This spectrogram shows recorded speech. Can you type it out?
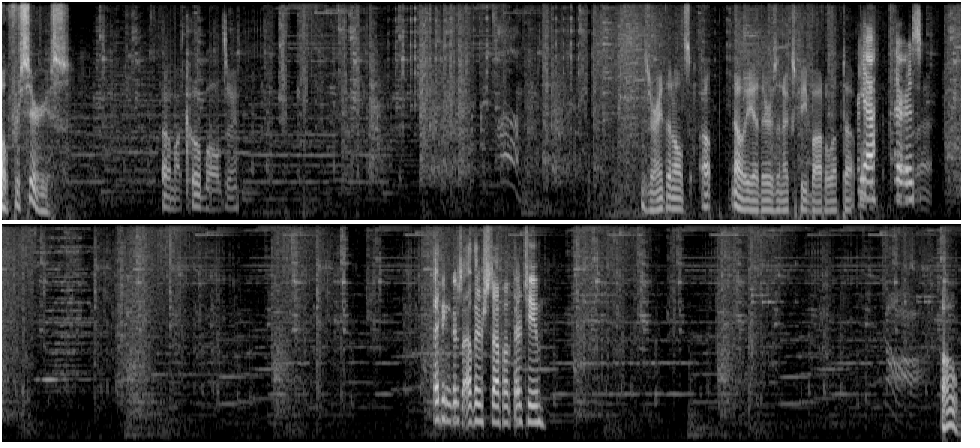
Oh, for serious. Oh, my kobolds, eh? Is there anything else up? Oh, yeah, there's an XP bottle up top. Yeah, there is. I think there's other stuff up there too. Oh,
